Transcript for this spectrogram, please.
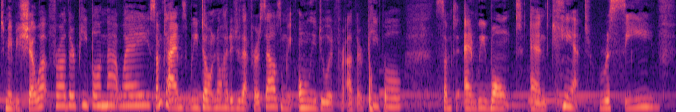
to maybe show up for other people in that way. Sometimes we don't know how to do that for ourselves and we only do it for other people. Somet- and we won't and can't receive.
